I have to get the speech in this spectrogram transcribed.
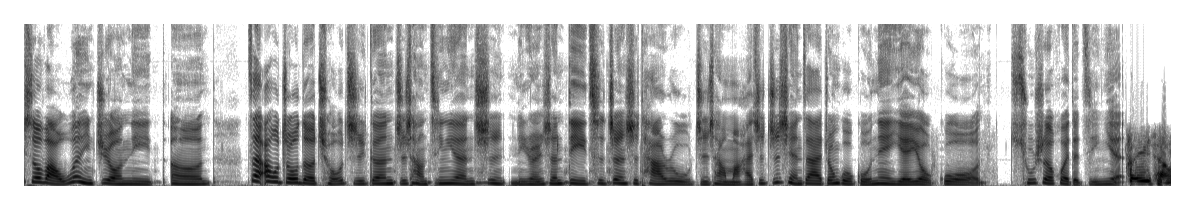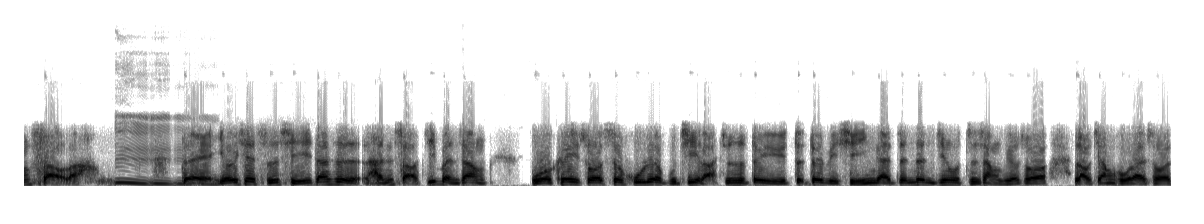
说吧，我问一句哦，你呃。在澳洲的求职跟职场经验，是你人生第一次正式踏入职场吗？还是之前在中国国内也有过出社会的经验？非常少了。嗯嗯，对，有一些实习，但是很少，基本上。我可以说是忽略不计了，就是对于对对比起应该真正进入职场，比如说老江湖来说，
